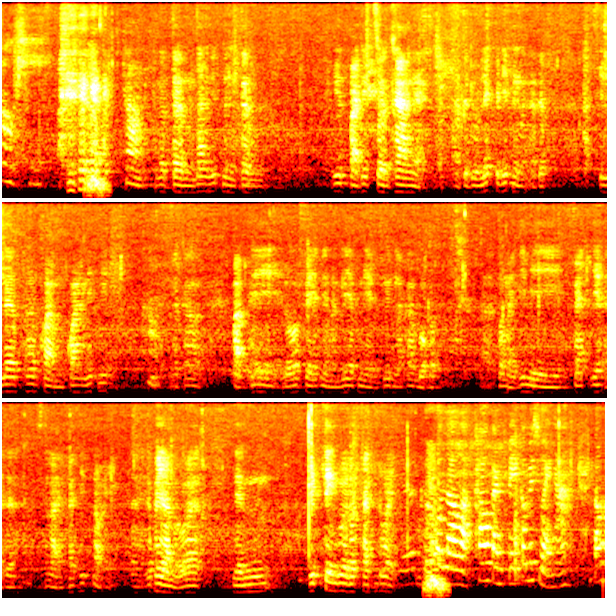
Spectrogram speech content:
ก็โอเคค่ะเราเติมได้นิดนึงเติมยืดปลายที่ส่วนคางเนี่ยอาจจะดูเล็กไปนิดนึงอาจจะฟิลเลอร์เพิ่มความกว้างนิดนิดๆค่ะ แล้วก็ปรับให้ lower face เนี่ยมันเรียบเนียนขึ้น แล้วก็บวกกับเอ่อตรงไหนที่มีแฟตเยอะอาจจะสลายแฟตนิดหน่อย ก็พยายามแบบว่าเน้น lifting ด้วยลดแฟตด้วยคือคนเราอะเท่ากันเป๊ะก็ไม่สวยนะ ต้อง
